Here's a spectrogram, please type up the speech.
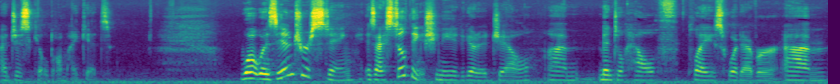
I just killed all my kids. What was interesting is I still think she needed to go to jail, um, mental health place, whatever. Um,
